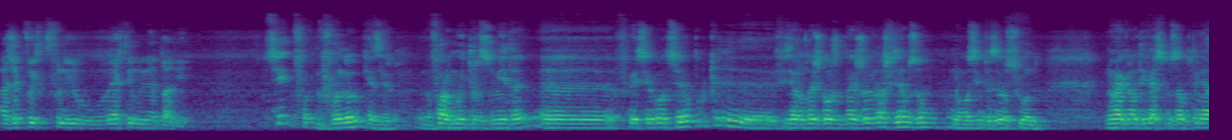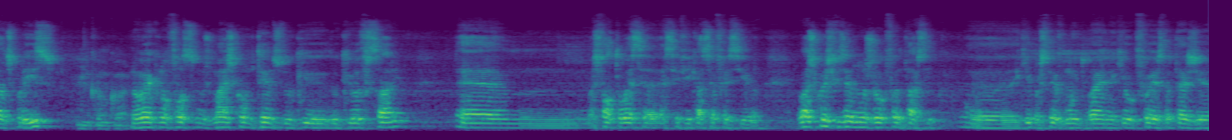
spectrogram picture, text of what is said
Acha que foi definiu esta eliminatória? Sim, foi, no fundo, quer dizer, de uma forma muito resumida, uh, foi isso que aconteceu, porque uh, fizeram dois gols no primeiro jogo e nós fizemos um, não assim fazer o segundo. Não é que não tivéssemos oportunidades para isso, Concordo. não é que não fôssemos mais competentes do que, do que o adversário, uh, mas faltou essa, essa eficácia ofensiva. Eu acho que hoje fizemos um jogo fantástico. a equipa esteve muito bem naquilo que foi a estratégia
